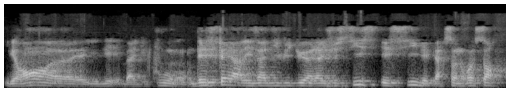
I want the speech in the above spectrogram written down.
Il rend, euh, il bah, du coup, on défère les individus à la justice. Et si les personnes ressortent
